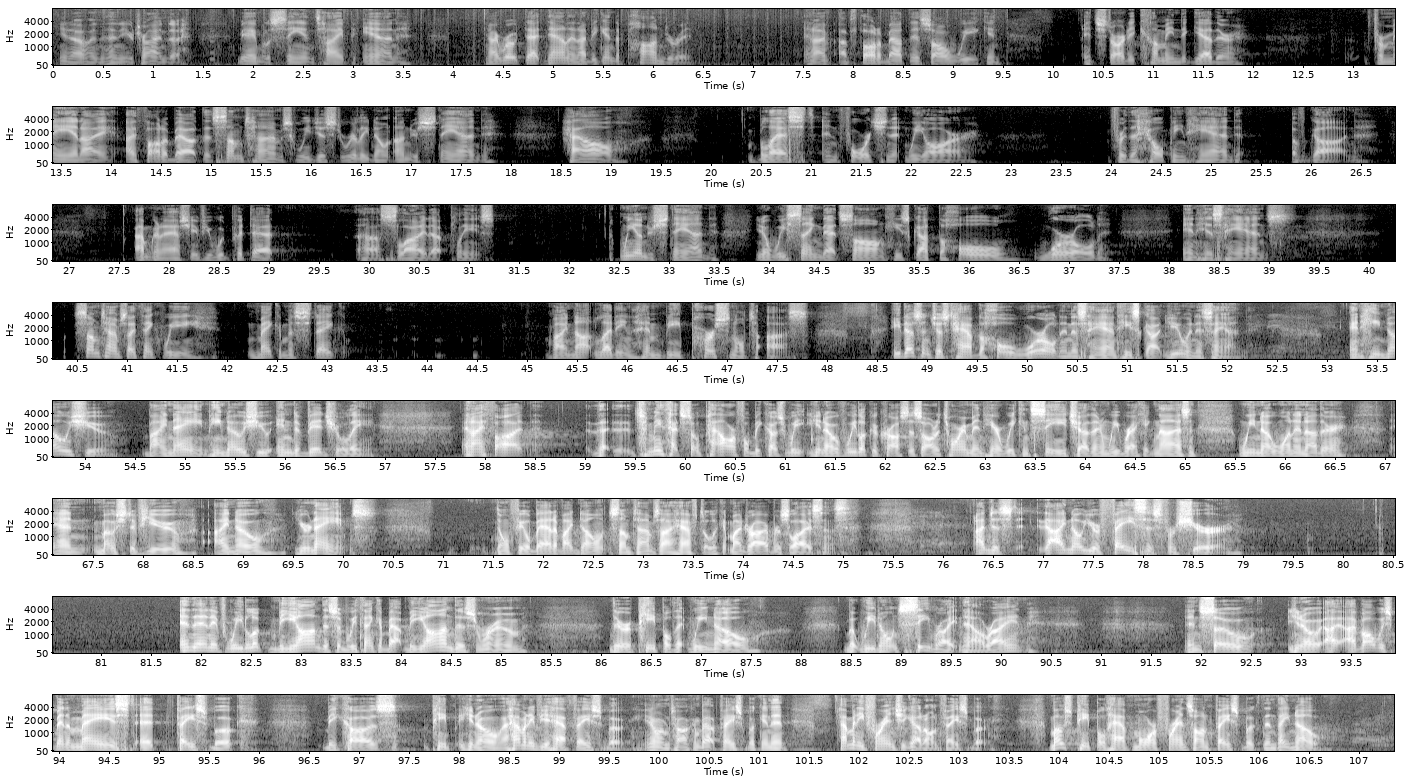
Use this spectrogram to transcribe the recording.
you know, and then you're trying to be able to see and type in. I wrote that down, and I began to ponder it. And I've, I've thought about this all week, and it started coming together for me, and I, I thought about that sometimes we just really don't understand how blessed and fortunate we are for the helping hand of God. I'm going to ask you if you would put that uh, slide up, please. We understand, you know, we sing that song, He's got the whole world in His hands. Sometimes I think we make a mistake by not letting him be personal to us. He doesn't just have the whole world in his hand, he's got you in his hand. And he knows you by name, he knows you individually. And I thought, that, to me, that's so powerful because we, you know, if we look across this auditorium in here, we can see each other and we recognize and we know one another. And most of you, I know your names. Don't feel bad if I don't. Sometimes I have to look at my driver's license. I'm just, I know your face is for sure. And then if we look beyond this, if we think about beyond this room, there are people that we know, but we don't see right now, right? And so, you know, I, have always been amazed at Facebook because people, you know, how many of you have Facebook? You know what I'm talking about, Facebook? And then how many friends you got on Facebook? Most people have more friends on Facebook than they know.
